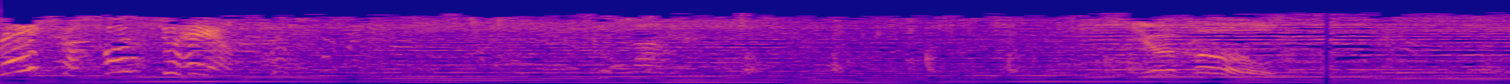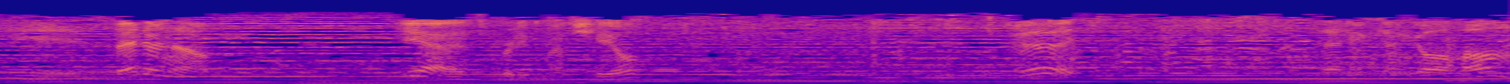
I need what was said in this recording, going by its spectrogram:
Rachel, hold to him. Good luck. You're home. better now? Yeah, it's pretty much healed. Good. Then you can go home.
